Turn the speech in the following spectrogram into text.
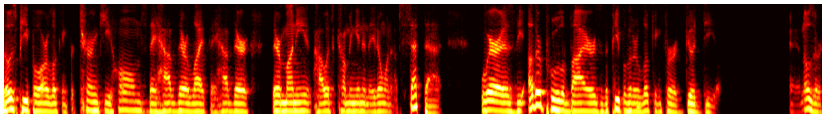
Those people are looking for turnkey homes. They have their life. They have their their money, how it's coming in, and they don't want to upset that. Whereas the other pool of buyers are the people that are looking for a good deal and those are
